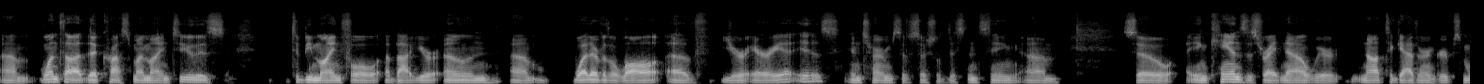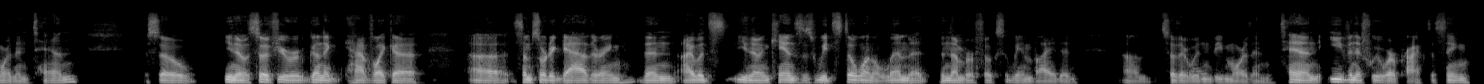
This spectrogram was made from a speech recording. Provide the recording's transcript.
um, one thought that crossed my mind too is to be mindful about your own um, whatever the law of your area is in terms of social distancing. Um, so in Kansas right now, we're not to gather in groups more than 10. So, you know, so if you're going to have like a, uh, some sort of gathering, then I would, you know, in Kansas, we'd still want to limit the number of folks that we invited. Um, so there wouldn't be more than 10, even if we were practicing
